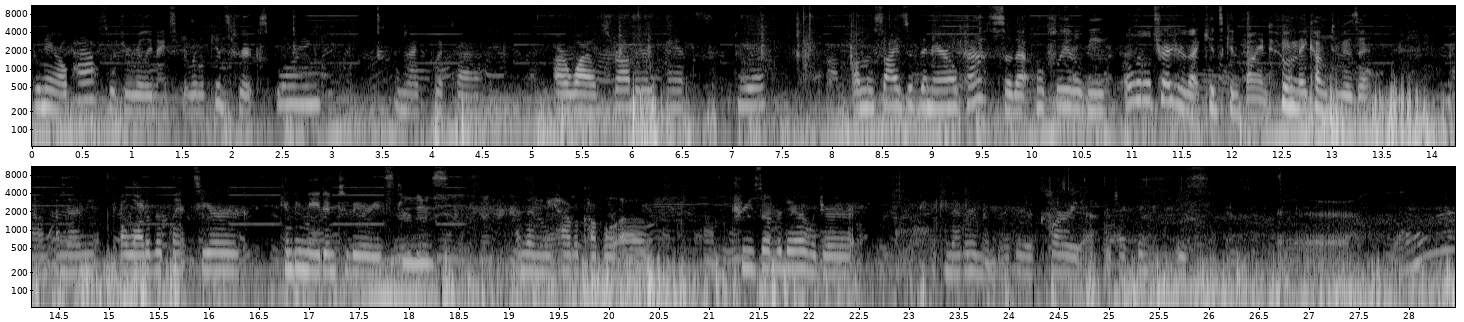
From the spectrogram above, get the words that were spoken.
the narrow paths, which are really nice for little kids for exploring. And I've put uh, our wild strawberry plants here um, on the sides of the narrow path so that hopefully it'll be a little treasure that kids can find when they come to visit. Um, and then a lot of the plants here can be made into various teas. And then we have a couple of trees over there, which are, I can never remember, they're Carya, which I think is uh, walnut?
